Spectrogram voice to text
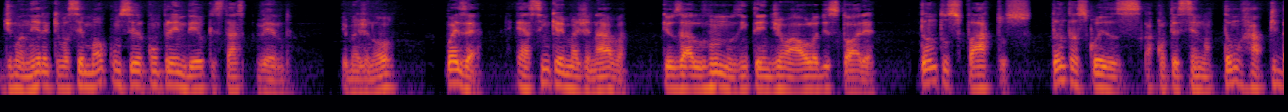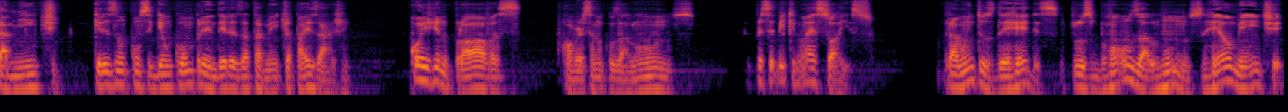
de maneira que você mal consiga compreender o que está vendo. Imaginou? Pois é, é assim que eu imaginava que os alunos entendiam a aula de história. Tantos fatos, tantas coisas acontecendo tão rapidamente que eles não conseguiam compreender exatamente a paisagem. Corrigindo provas, conversando com os alunos, eu percebi que não é só isso. Para muitos deles, para os bons alunos, realmente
